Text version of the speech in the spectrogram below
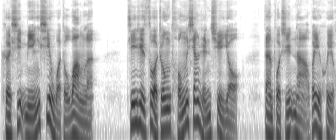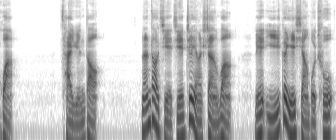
可惜名姓我都忘了。今日座中同乡人却有，但不知哪位会画。”彩云道：“难道姐姐这样善忘，连一个也想不出？”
